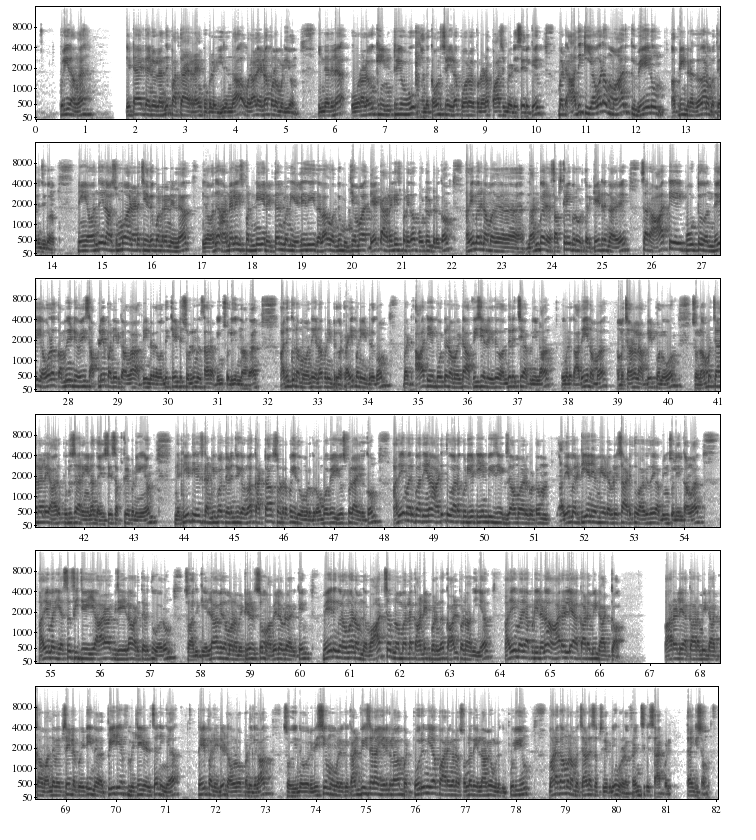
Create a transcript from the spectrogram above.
புரியுதாங்க? எட்டாயிரத்தி ஐநூறுல இருந்து பத்தாயிரம் ரேங்க்குள்ள இருந்தா உங்களால என்ன பண்ண முடியும்? இந்த இதுல ஓரளவுக்கு இன்டர்வியூ அந்த கவுன்சிலிங்ல போறதுக்குண்டான பாசிபிலிட்டிஸ் இருக்கு. பட் அதுக்கு எவ்வளவு மார்க் வேணும் அப்படின்றத தான் நம்ம தெரிஞ்சுக்கணும். நீங்க வந்து நான் சும்மா நினைச்சு இது பண்றேன்னு இல்ல. இதை வந்து அனலைஸ் பண்ணி ரிட்டர்ன் பண்ணி எழுதி இதெல்லாம் வந்து முக்கியமா டேட்டா அனலைஸ் பண்ணி தான் போட்டுட்டு இருக்கோம். அதே மாதிரி நம்ம நண்பர் சப்ஸ்கிரைபர் ஒருத்தர் கேட்டிருந்தாரு. சார் ஆர்டிஐ போட்டு வந்து எவ்வளவு கம்யூனிட்டி வைஸ் அப்ளை பண்ணியிருக்காங்க? அப்படின்றத வந்து கேட்டு சொல்லுங்க சார் அப்படின்னு சொல்லியிருந்தாங்க. அதுக்கு நம்ம வந்து என்ன பண்ணிட்டு இருக்கோம்? ட்ரை பண்ணிட்டு இருக்கோம். பட் ஆர்டிஐ போட்டு நம்ம கிட்ட அபிஷியல் இது வந்துருச்சு அப்படின்னா உங்களுக்கு அதையும் நம்ம நம்ம சேனலை அப்டேட் பண்ணுவோம். ஸோ நம்ம சேனல்ல யாரும் புதுசா இருக்கீங்கன்னா தயவுசெய்து சப்ஸ்கிரைப் பண்ணிக்கங்க. இந்த கண்டிப்பாக தெரிஞ்சுக்கோங்க. கட் ஆஃப் சொல்கிறப்ப இது உங்களுக்கு ரொம்பவே யூஸ்ஃபுல்லாக இருக்கும். அதே மாதிரி பார்த்தீங்கன்னா அடுத்து வரக்கூடிய டிஎன்பிசி எக்ஸாமா இருக்கட்டும் அதே மாதிரி டிஎன்எம்ஏ டபிள்யூஎஸ் அடுத்து வருது அப்படின்னு சொல்லியிருக்காங்க. அதே மாதிரி எஸ்எஸ்சி ஜேஇ ஆர்ஆர்பி ஜேஇலாம் அடுத்தடுத்து வரும். ஸோ அதுக்கு எல்லா விதமான மெட்டீரியல்ஸும் அவைலபிளா இருக்கு. வேணுங்கிறவங்க நம்ம இந்த வாட்ஸ்அப் நம்பர்ல காண்டாக்ட் பண்ணுங்க. கால் பண்ணாதீங்க. அதே மாதிரி அப்படி இல்லைன்னா RLA academy dot com RLA academy dot com அந்த வெப்சைட்டில் போயிட்டு இந்த பிடிஎஃப் மெட்டீரியல்ஸை நீங்கள் பே பண்ணிட்டு டவுன்லோட் பண்ணிக்கலாம். ஸோ இந்த ஒரு விஷயம் உங்களுக்கு கன்ஃபியூஷனாக இருக்கலாம். பட் பொறுமையாக பாருங்க நான் சொன்னது எல்லாமே உங்களுக்கு புரியும். மறக்காம நம்ம சேனலை சப்ஸ்கிரைப் பண்ணி உங்களோட ஃப்ரெண்ட்ஸுக்கு ஷேர் பண்ணி. Thank you so much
